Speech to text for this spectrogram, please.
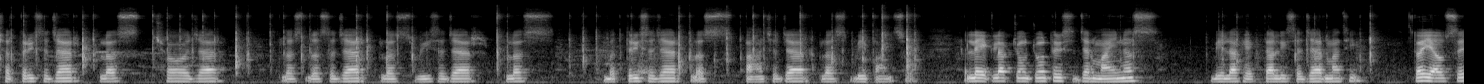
છત્રીસ હજાર પ્લસ છ હજાર પ્લસ દસ હજાર પ્લસ વીસ હજાર પ્લસ બત્રીસ હજાર પ્લસ પાંચ હજાર પ્લસ બે પાંચસો. એટલે એક લાખ ચોત્રીસ હજાર માઇનસ બે લાખ એકતાલીસ હજારમાંથી. તો એ આવશે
